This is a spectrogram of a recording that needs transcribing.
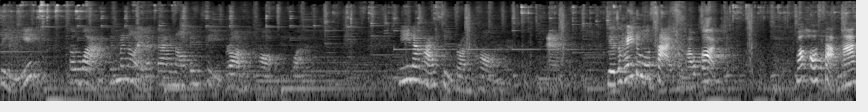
สีสว่างขึ้นมาหน่อยละกันเนาะเป็นสีบรอนทองดีกว่า นี่นะคะสีบรอนทองอะเดี๋ยวจะให้ดูสายของเขาก่อน ว่าเขาสามารถ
